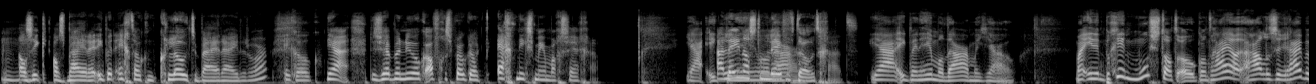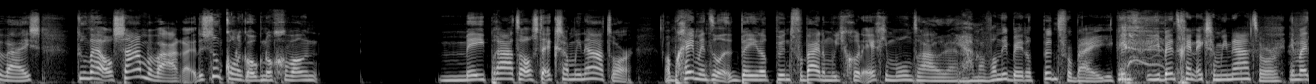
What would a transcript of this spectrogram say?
Mhm. als ik als bijrijder. Ik ben echt ook een klote bijrijder hoor. Ik ook. Ja, dus we hebben nu ook afgesproken dat ik echt niks meer mag zeggen. Ja, ik Alleen als het om leven of dood gaat. Ja, ik ben helemaal daar met jou. Maar in het begin moest dat ook, want hij haalde zijn rijbewijs toen wij al samen waren. Dus toen kon ik ook nog gewoon meepraten als de examinator. Op een gegeven moment ben je dat punt voorbij, dan moet je gewoon echt je mond houden. Ja, maar wanneer ben je dat punt voorbij? Je, kunt, je bent geen examinator. Nee, maar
